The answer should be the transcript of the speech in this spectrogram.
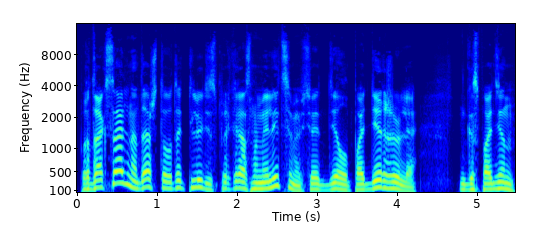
Парадоксально, да, что вот эти люди с прекрасными лицами все это дело поддерживали. Господин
